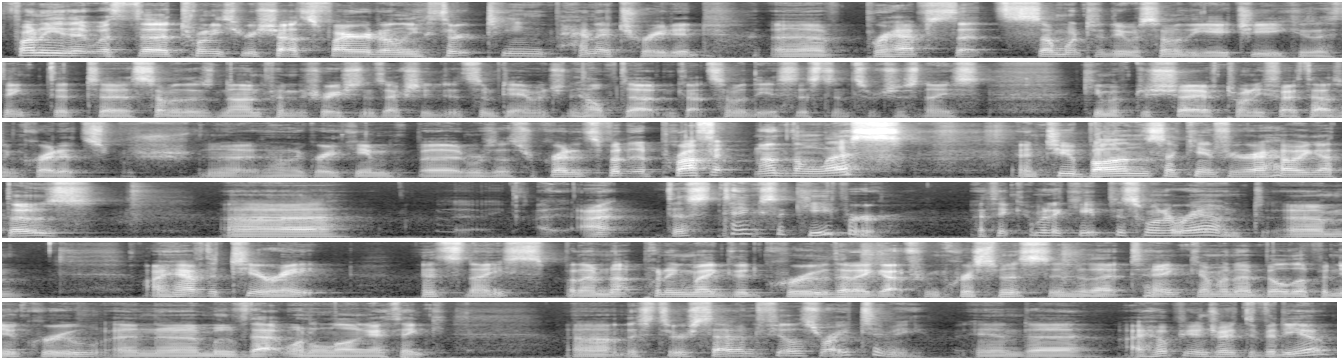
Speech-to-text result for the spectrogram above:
Funny that with the 23 shots fired, only 13 penetrated. Uh, perhaps that's somewhat to do with some of the HE, because I think that uh, some of those non-penetrations actually did some damage and helped out and got some of the assistance, which was nice. Came up just shy of 25,000 credits. Not a great game uh, results for credits, but a profit nonetheless. And two buns. I can't figure out how I got those. Uh, I, I, this tank's a keeper. I think I'm going to keep this one around. Um, I have the tier 8. It's nice, but I'm not putting my good crew that I got from Christmas into that tank. I'm going to build up a new crew and uh, move that one along, I think. Uh, this Tier 7 feels right to me. And uh, I hope you enjoyed the video.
